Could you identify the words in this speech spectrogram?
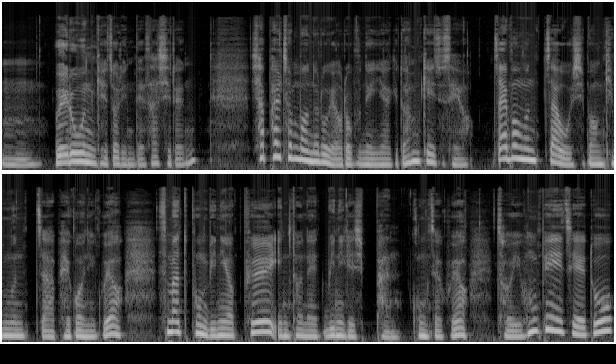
음, 외로운 계절인데 사실은. 샵 8000번으로 여러분의 이야기도 함께 해주세요. 짧은 문자 50원, 긴 문자 100원이고요. 스마트폰 미니 어플, 인터넷 미니 게시판 공짜고요. 저희 홈페이지에도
